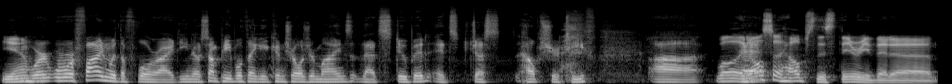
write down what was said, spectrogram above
Yeah. We're we're fine with the fluoride. You know, some people think it controls your minds. That's stupid. It's just helps your teeth. well, it uh, also helps this theory that uh,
